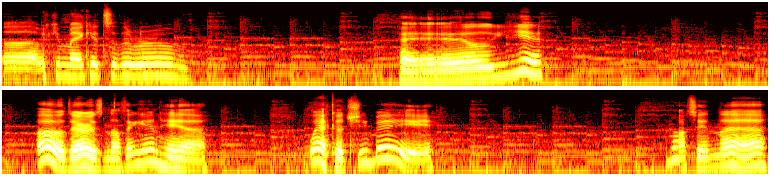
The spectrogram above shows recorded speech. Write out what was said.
Uh, we can make it to the room. Hell yeah. Oh, there is nothing in here. Where could she be? Not in there.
